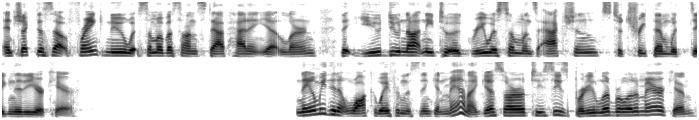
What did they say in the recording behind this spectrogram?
And check this out Frank knew what some of us on staff hadn't yet learned that you do not need to agree with someone's actions to treat them with dignity or care. Naomi didn't walk away from this thinking, man, I guess ROTC is pretty liberal and American.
